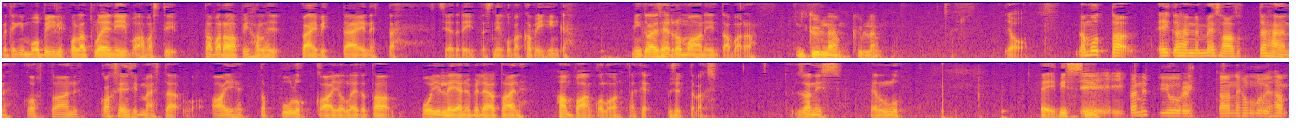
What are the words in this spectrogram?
jotenkin mobiilipuolella tulee niin vahvasti tavaraa pihalle päivittäin, että sieltä riittäisi niin kuin vaikka mihinkä. Minkälaiseen romaaniin tavaraa? Kyllä, kyllä. Joo. No mutta eiköhän me saatu tähän kohtaan nyt kaksi ensimmäistä aihetta pulkkaa, jollei tota pojille jäänyt vielä jotain hampaankoloon tai kysyttäväksi. Zanis, Hellu. Ei vissi. Eipä nyt juuri. Tää on ollut ihan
